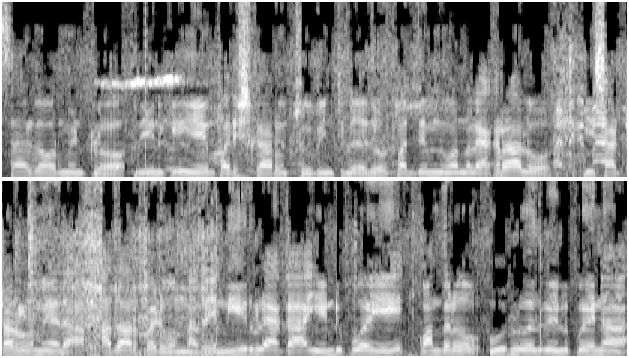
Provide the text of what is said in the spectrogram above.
వైఎస్ఆర్ గవర్నమెంట్లో దీనికి ఏం పరిష్కారం చూపించలేదు. పద్దెనిమిది వందల ఎకరాలు ఈ షట్టర్ల మీద ఆధారపడి ఉన్నది. నీరు లేక ఎండిపోయి కొందరు ఊర్లు వదిలి వెళ్ళిపోయిన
